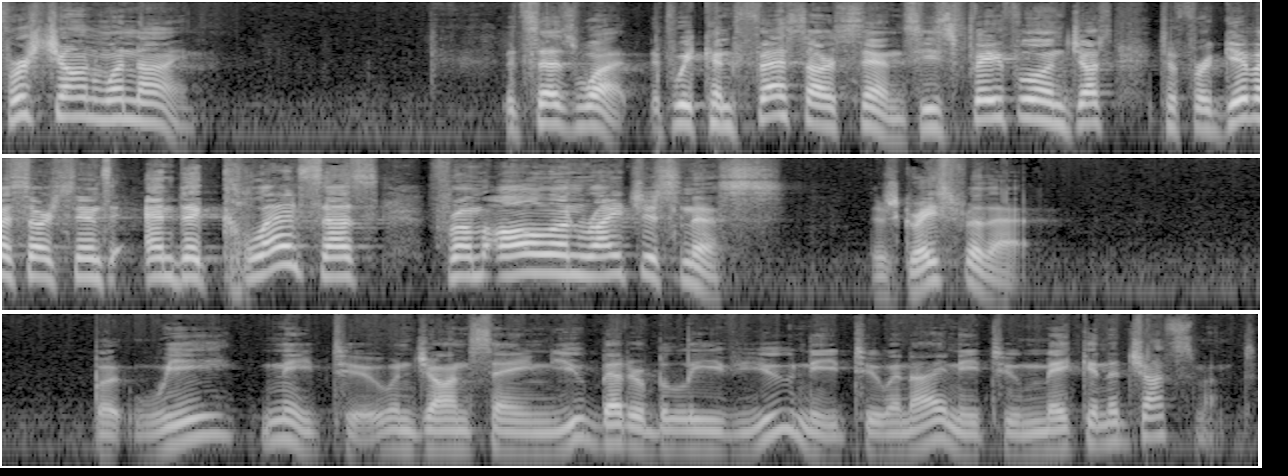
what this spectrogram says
1 John 1 9. It says what? If we confess our sins, He's faithful and just to forgive us our sins and to cleanse us from all unrighteousness. There's grace for that. But we need to, and John's saying, you better believe you need to, and I need to make an adjustment.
